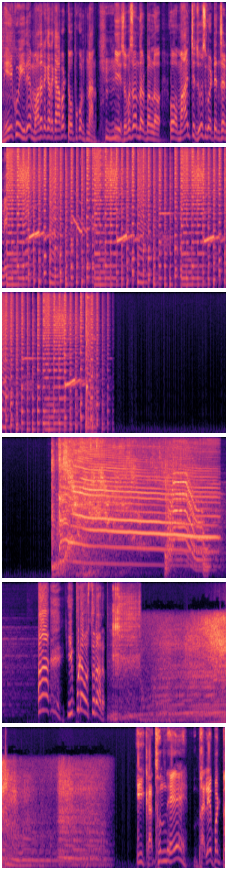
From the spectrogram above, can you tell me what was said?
మీకు ఇదే మొదటి కథ కాబట్టి ఒప్పుకుంటున్నాను. ఈ శుభ సందర్భంలో ఓ మంచి జ్యూస్ కొట్టించండి. ఇప్పుడే వస్తున్నాను. ఈ కథ ఉందే భలే పట్టు.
